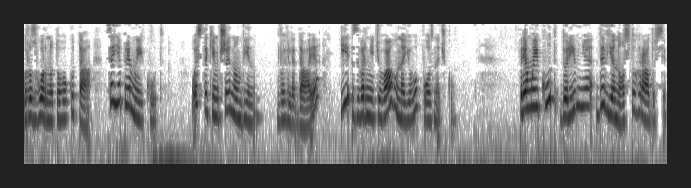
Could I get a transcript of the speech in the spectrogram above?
розгорнутого кута це є прямий кут. Ось таким чином він виглядає, і зверніть увагу на його позначку. Прямий кут дорівнює 90 градусів.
